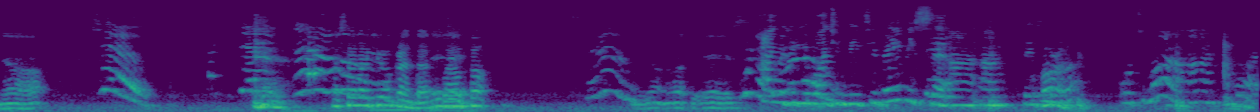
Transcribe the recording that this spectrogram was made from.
No. I said hello to your granddad, Flower Pot. You don't know what it is. What time are you wanting me to babysit? Uh, uh, say Tomorrow. Oh, tomorrow, I, I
